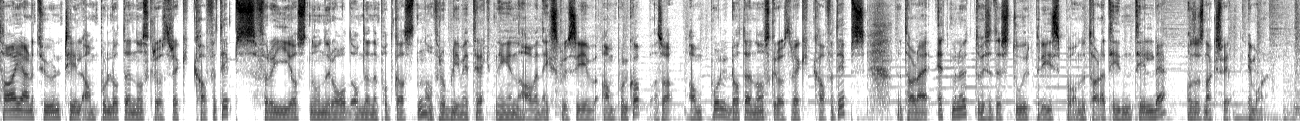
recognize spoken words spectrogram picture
Ta gjerne turen til ampol.no kaffetips for å gi oss noen råd om denne podkasten, og for å bli med i trekningen av en eksklusiv Ampol-kopp, altså ampol.no kaffetips. Det tar deg ett minutt, og vi setter stor pris på om du tar deg tiden til det, og så snakkes vi i morgen.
